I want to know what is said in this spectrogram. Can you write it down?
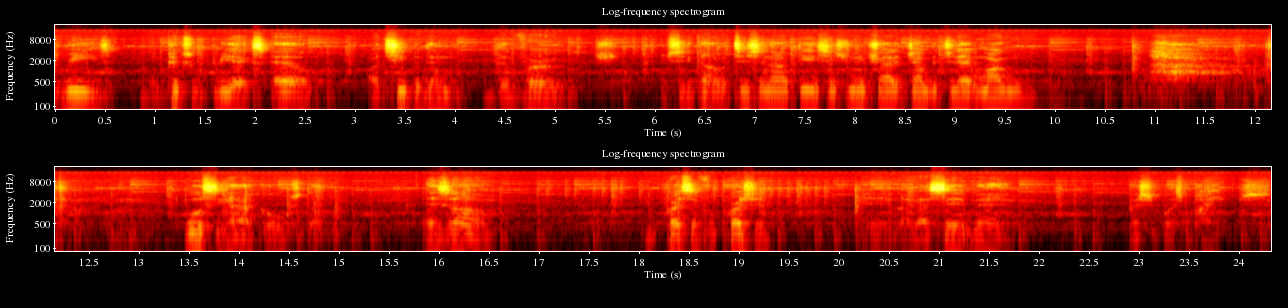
3s and Pixel 3 XL are cheaper than the Verge. You see the competition out there since you didn't try to jump into that market? we'll see how it goes though. As um you pressing for pressure, and like I said, man, pressure bust pipes.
